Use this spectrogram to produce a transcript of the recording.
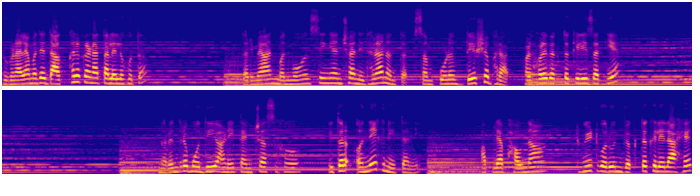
रुग्णालयामध्ये दाखल करण्यात आलेलं होतं. दरम्यान मनमोहन सिंग यांच्या निधनानंतर संपूर्ण देशभरात हळहळ व्यक्त केली जाते नरेंद्र मोदी आणि त्यांच्यासह इतर अनेक नेत्यांनी आपल्या भावना ट्विटवरून व्यक्त केलेल्या आहेत.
